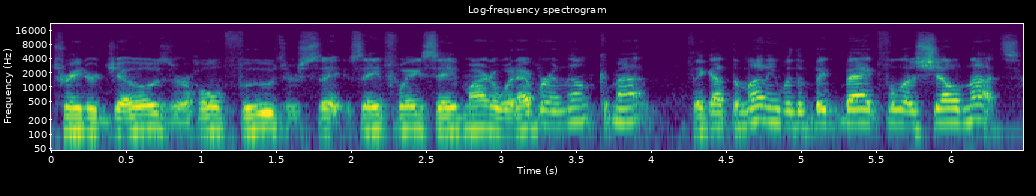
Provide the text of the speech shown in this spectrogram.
Trader Joe's or Whole Foods or Safeway, Save Mart or whatever, and they'll come out. They got the money with a big bag full of shelled nuts.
